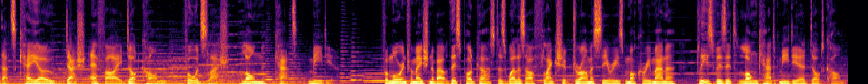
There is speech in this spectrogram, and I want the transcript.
That's ko-fi.com forward slash longcatmedia. For more information about this podcast, as well as our flagship drama series Mockery Manor, please visit longcatmedia.com.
